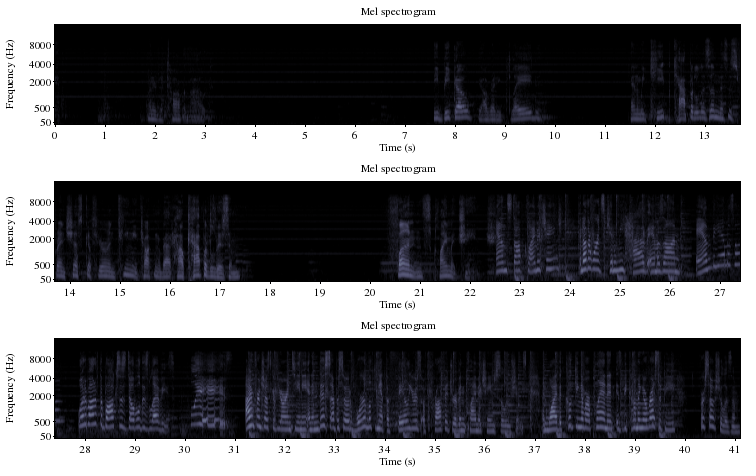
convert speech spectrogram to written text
I Wanted to talk about Biko, we already played. Can we keep capitalism? This is Francesca Fiorentini talking about how capitalism funds climate change. And stop climate change? In other words, can we have Amazon and the Amazon? What about if the boxes doubled as levees? Please! I'm Francesca Fiorentini, and in this episode, we're looking at the failures of profit driven climate change solutions and why the cooking of our planet is becoming a recipe for socialism.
